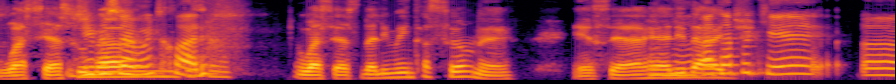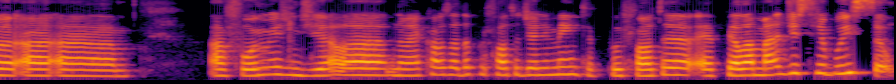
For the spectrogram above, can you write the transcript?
o acesso Digo, isso é muito claro. O acesso da alimentação, né? Essa é a uhum, realidade. Até porque uh, a, a a fome hoje em dia ela não é causada por falta de alimento, é por falta é pela má distribuição.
